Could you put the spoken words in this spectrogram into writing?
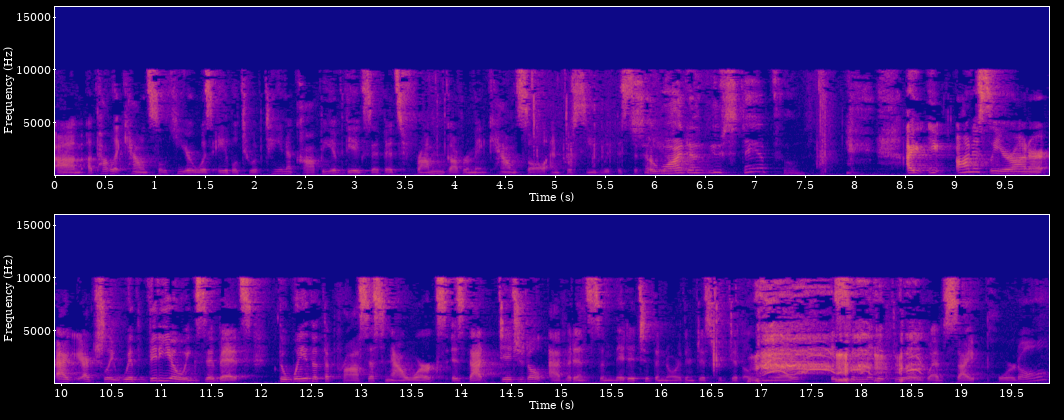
um, appellate counsel here was able to obtain a copy of the exhibits from government counsel and proceed with the subpoena. So why don't you stamp them? Honestly, Your Honor, actually with video exhibits, the way that the process now works is that digital evidence submitted to the Northern District of Illinois is submitted through a website portal.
